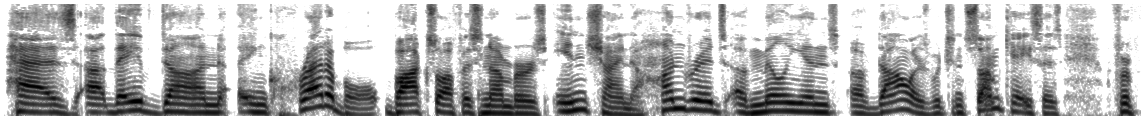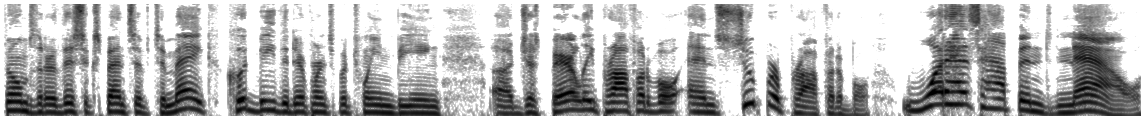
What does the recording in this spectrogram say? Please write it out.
has, uh, they've done incredible incredible box office numbers in China, hundreds of millions of dollars, which in some cases, for films that are this expensive to make, could be the difference between being uh, just barely profitable and super profitable. What has happened now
